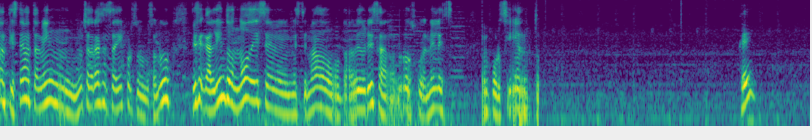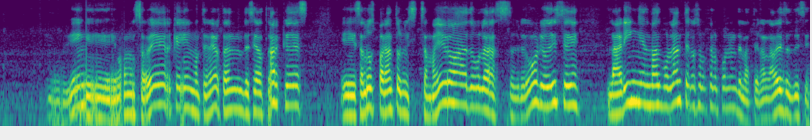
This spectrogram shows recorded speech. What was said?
Antisteban también, muchas gracias ahí por su saludo. Dice Galindo, no, dice mi estimado David Uriza, los juveniles 100%. ¿Ok? Muy bien, eh, vamos a ver, Kevin Montenegro también desea Márquez. Eh, saludos para Anthony Samayoa, Douglas Gregorio dice, Larín es más volante, no sé por qué lo ponen de lateral a veces, dice.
